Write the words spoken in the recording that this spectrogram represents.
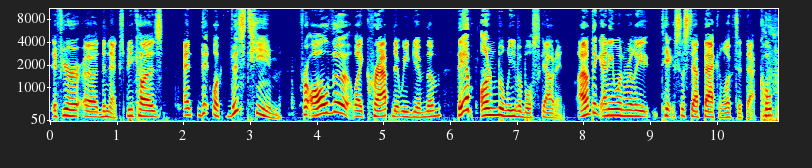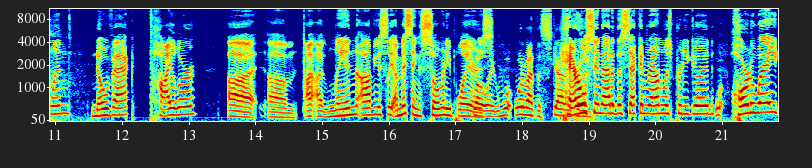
if you're uh, the Knicks because and they, look this team for all the like crap that we give them they have unbelievable scouting. I don't think anyone really takes a step back and looks at that. Copeland, Novak, Tyler, uh, um, I, I, Lin. Obviously, I'm missing so many players. But like, what, what about the scouting? for the- Harrellson out of the second round was pretty good. Hardaway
